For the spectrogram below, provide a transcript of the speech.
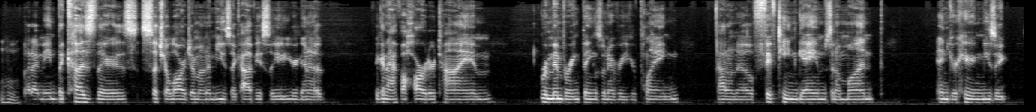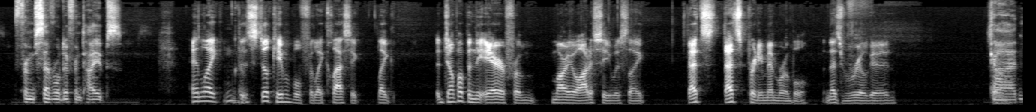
Hmm But I mean, because there's such a large amount of music, obviously, you're gonna you're gonna have a harder time remembering things whenever you're playing. I don't know, 15 games in a month. and you're hearing music from several different types. and like Okay. it's still capable for like classic like jump up in the air from Mario Odyssey was like that's that's pretty memorable and that's real good. So, God,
